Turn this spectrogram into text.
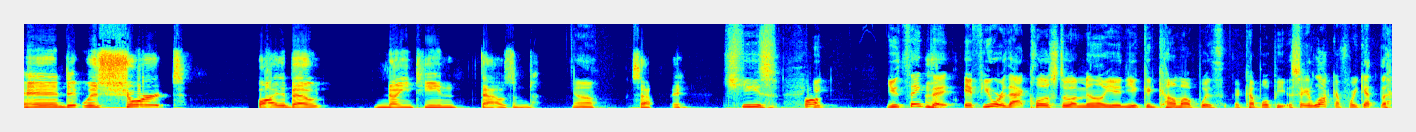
and it was short by about nineteen thousand. yeah. Sadly. Jeez. You, you'd think hmm. that if you were that close to a million, you could come up with a couple of people. Say, look, if we get the.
